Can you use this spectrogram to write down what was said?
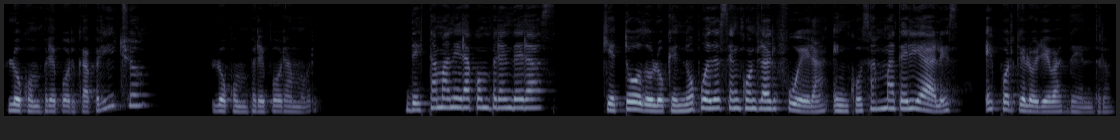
Lo compré por capricho lo compré por amor. De esta manera comprenderás que todo lo que no puedes encontrar fuera en cosas materiales es porque lo llevas dentro,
